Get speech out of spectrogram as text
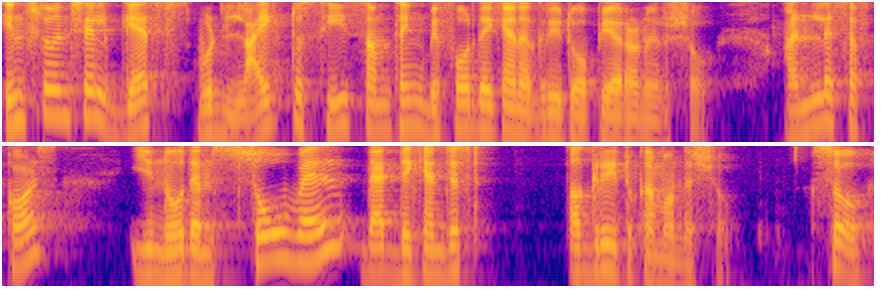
Influential guests would like to see something before they can agree to appear on your show. Unless, of course, you know them so well that they can just agree to come on the show. So,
